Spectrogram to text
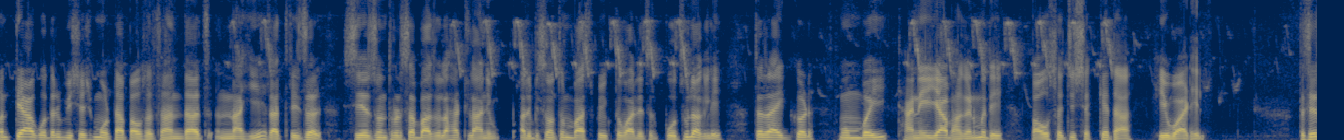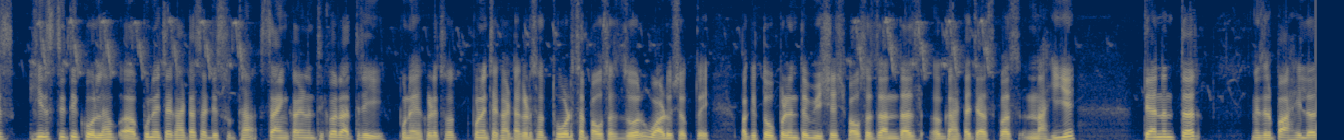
पण त्या अगोदर विशेष मोठा पावसाचा अंदाज नाही. आहे रात्री जर सिंहझोन थोडासा बाजूला हटला आणि अरबी समुद्रातून बाष्पयुक्त वारे जर पोचू लागले तर रायगड मुंबई ठाणे या भागांमध्ये पावसाची शक्यता ही वाढेल. तसेच ही स्थिती कोल्हा पुण्याच्या घाटासाठी सुद्धा सायंकाळनंतर किंवा रात्री पुण्याकडे सुद्धा पुण्याच्या घाटाकडे सुद्धा थोडासा पावसाचा जोर वाढू शकतो आहे बाकी तोपर्यंत विशेष पावसाचा अंदाज घाटाच्या आसपास नाही आहे त्यानंतर जर पाहिलं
